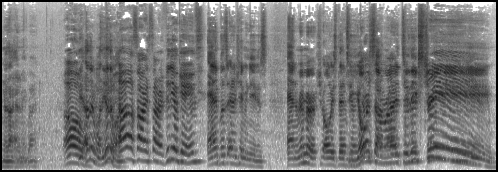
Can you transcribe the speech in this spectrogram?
no, not anime, Brian. Oh. The other one, the other one, Oh, sorry, sorry. Video games. and Blizzard Entertainment News. And remember to always bend to Your samurai to the extreme.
